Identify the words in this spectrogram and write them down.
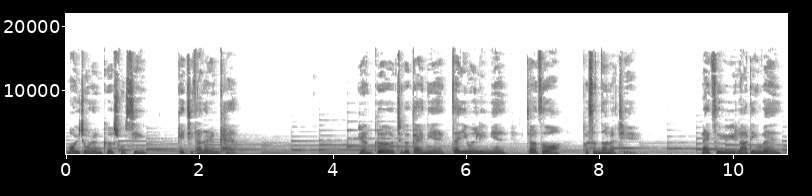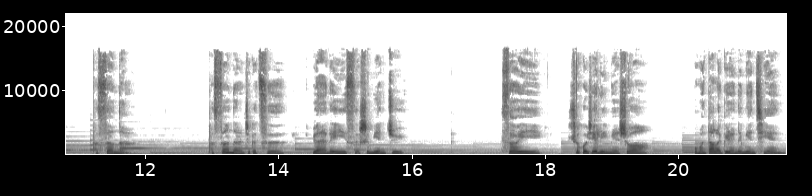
某一种人格属性给其他的人看。人格这个概念在英文里面叫做 personality，来自于拉丁文 persona。persona 这个词原来的意思是面具，所以。社会学里面说，我们到了别人的面前，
